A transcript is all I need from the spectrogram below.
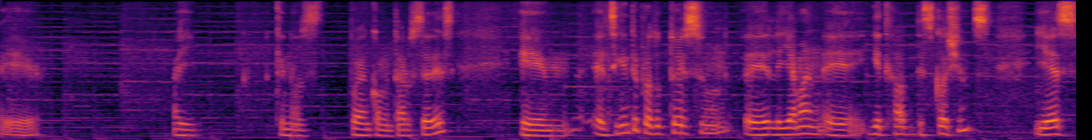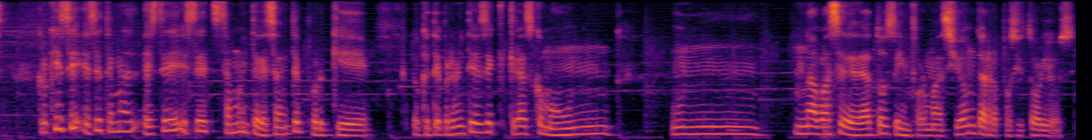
Eh, ahí que nos puedan comentar ustedes. Em, el siguiente producto es un le llaman GitHub Discussions. Y es creo que ese, ese tema este, este está muy interesante porque lo que te permite es de que creas como un, una base de datos de información de repositorios.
